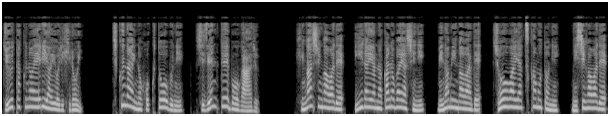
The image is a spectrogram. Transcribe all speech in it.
住宅のエリアより広い。地区内の北東部に自然堤防がある。東側で飯田や中野林に、南側で昭和や塚本に、西側で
